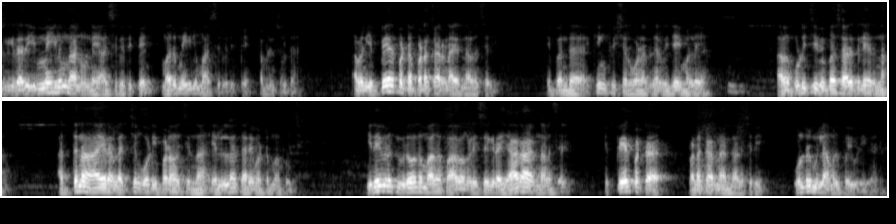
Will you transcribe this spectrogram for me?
சொல்கிறாரு? இம்மையிலும் நான் உன்னை ஆசீர்வதிப்பேன் மறுமையிலும் ஆசீர்வதிப்பேன் அப்படின்னு சொல்கிறார் அவன் எப்பேற்பட்ட பணக்காரனாக இருந்தாலும் சரி இப்போ இந்த கிங்ஃபிஷர் ஓனர் இருந்தால் விஜய் மல்லையா? அவன் பிடிச்சி விபசாரத்திலே இருந்தான். அத்தனை ஆயிரம் லட்சம் கோடி பணம் வச்சுருந்தான் எல்லாம் தரைமட்டமாக போச்சு. இறைவனுக்கு விரோதமாக பாவங்களை செய்கிற யாராக இருந்தாலும் சரி எப்பேற்பட்ட பணக்காரனாக இருந்தாலும் சரி ஒன்றுமில்லாமல் போய்விடுகிறார்கள்.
